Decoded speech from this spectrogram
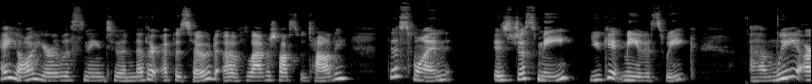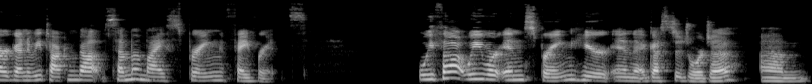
Hey, y'all, you're listening to another episode of Lavish Hospitality. This one is just me. You get me this week. Um, we are going to be talking about some of my spring favorites. We thought we were in spring here in Augusta, Georgia. Um,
